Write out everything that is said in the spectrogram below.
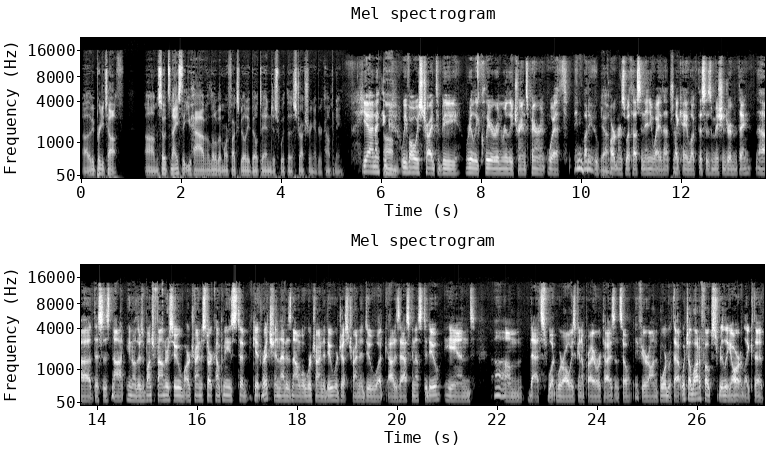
Uh, that'd be pretty tough. Um, so it's nice that you have a little bit more flexibility built in just with the structuring of your company. Yeah, and I think um, we've always tried to be really clear and really transparent with anybody who yeah. partners with us in any way. That's sure. like, hey, look, this is a mission driven thing. Uh, this is not, you know, there's a bunch of founders who are trying to start companies to get rich, and that is not what we're trying to do. We're just trying to do what God is asking us to do, and um, that's what we're always going to prioritize. And so if you're on board with that, which a lot of folks really are, like the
